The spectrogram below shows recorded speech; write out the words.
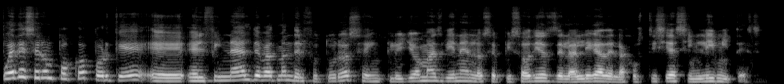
Puede ser un poco porque eh, el final de Batman del futuro se incluyó más bien en los episodios de la Liga de la Justicia sin Límites.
